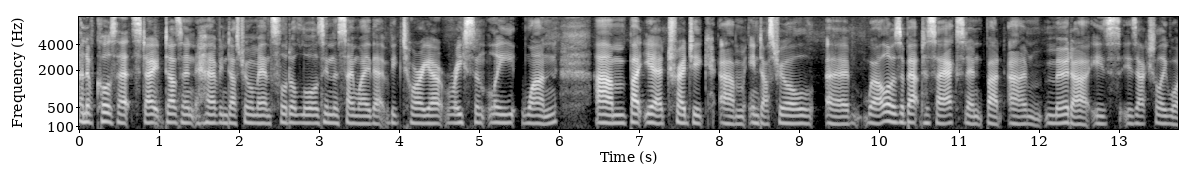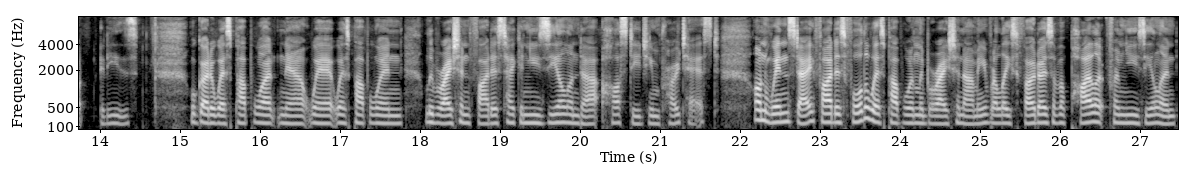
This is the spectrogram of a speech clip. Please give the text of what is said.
And of course, that state doesn't have industrial manslaughter laws in the same way that Victoria recently won. Um, but yeah, tragic um, industrial. Uh, well, I was about to say accident, but um, murder is is actually what it is. We'll go to West Papua now, where West Papuan liberation fighters take a New Zealander hostage in protest. On Wednesday, fighters for the West Papuan Liberation Army released photos of a pilot from New Zealand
